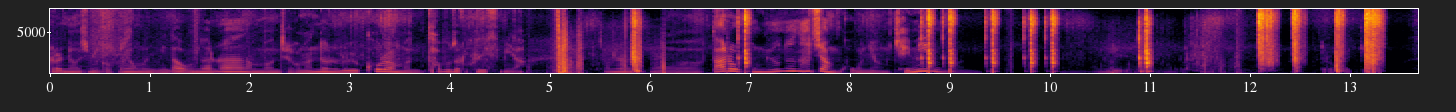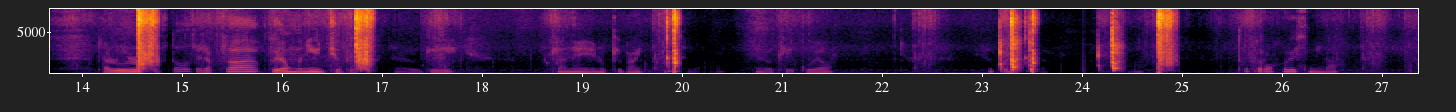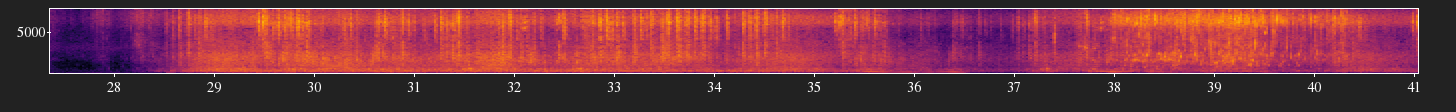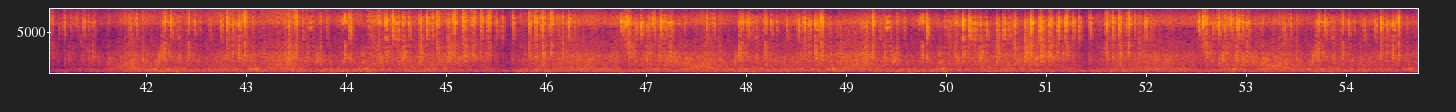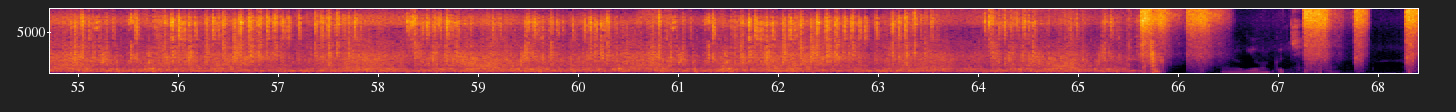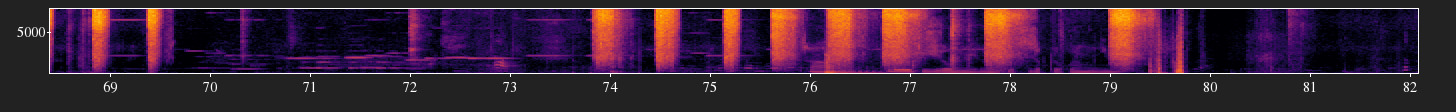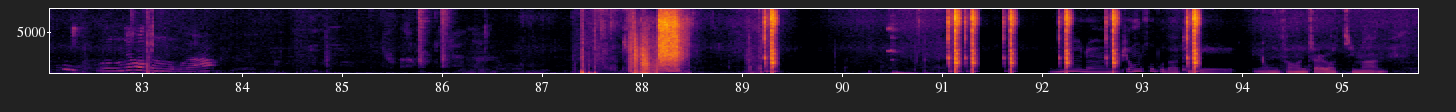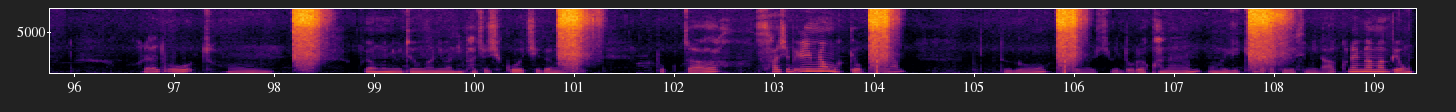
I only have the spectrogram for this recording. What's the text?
안녕하십니까 고영문입니다. 오늘은 한번 제가 만든 롤코를 한번 타보도록 하겠습니다. 저는 어, 따로 공유는 하지 않고 그냥 재미로만 만들도록 할게요. 자 롤러코스터 제작사 구영문이 유튜브 자, 여기 이렇게 안에 이렇게 마이크가 이렇게 있고요. 이렇게 자, 타도록 하겠습니다. 시험을 안 해가지고 시험을 자, 여기가 끝이에요. 자, 보여주시러 오는 지적글 고양님. 오늘은 평소보다 되게 영상은 짧았지만 그래도 좀 구영문 유튜브 많이 많이 봐주시고 지금 구독자 41명밖에 없지만 그래도 열심히 노력하는 어, 유튜버가 되겠습니다. 그러면 뿅.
